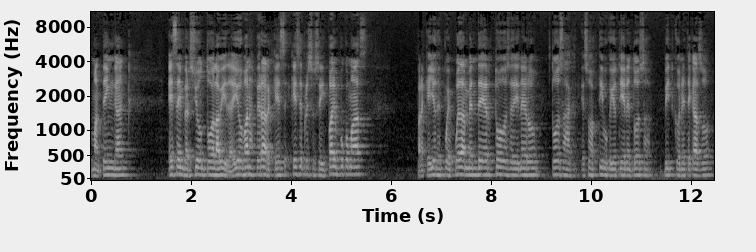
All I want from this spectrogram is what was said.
mantengan esa inversión toda la vida. Ellos van a esperar que ese, que ese precio se dispare un poco más para que ellos después puedan vender todo ese dinero, todos esos, esos activos que ellos tienen, todos esos bitcoins en este caso,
